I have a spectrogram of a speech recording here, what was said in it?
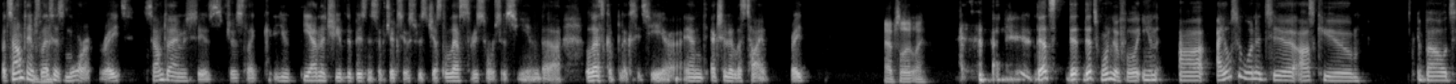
But sometimes mm-hmm. less is more, right? Sometimes it's just like you can achieve the business objectives with just less resources and uh, less complexity uh, and actually less time, right? Absolutely. that's that, that's wonderful. And uh, I also wanted to ask you about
